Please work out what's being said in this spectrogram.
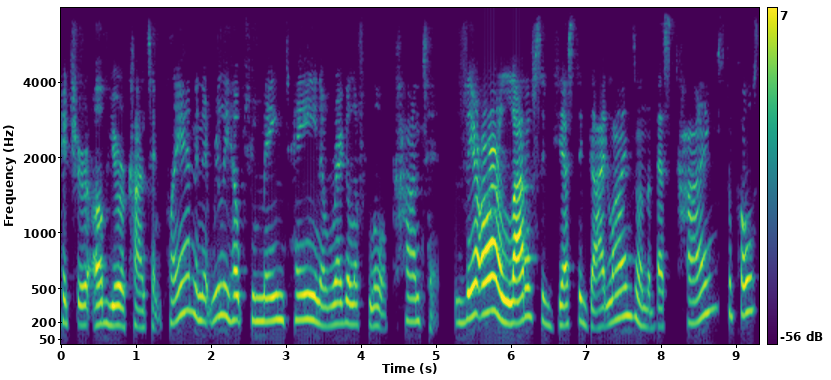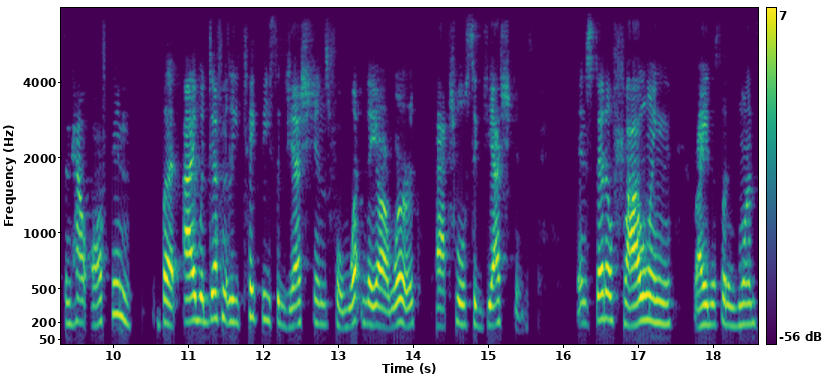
picture of your content plan and it really helps you maintain a regular flow of content. There are a lot of suggested guidelines on the best times to post and how often, but I would definitely take these suggestions for what they are worth, actual suggestions, instead of following, right, the sort of one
